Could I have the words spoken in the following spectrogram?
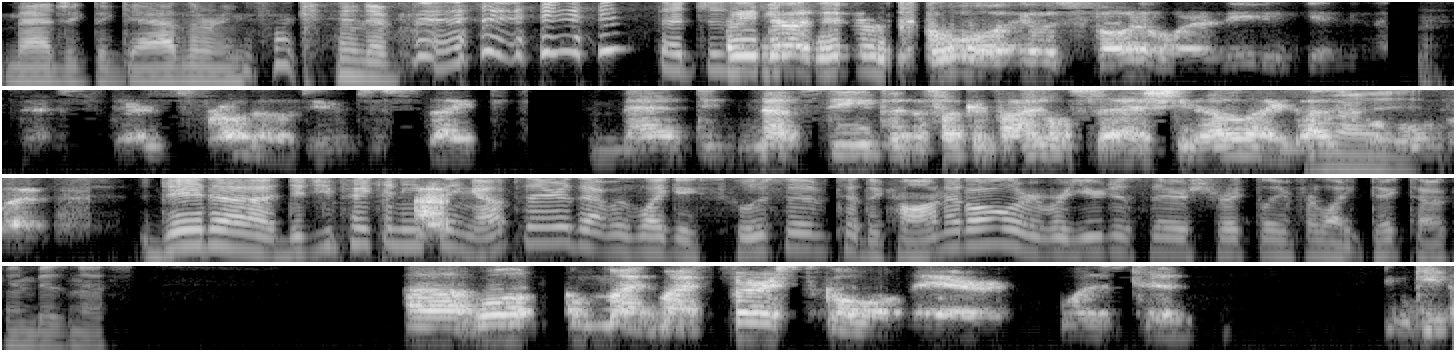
Magic the Gathering fucking event. that just. I mean, no, it was cool. It was photo worthy. There's, there's Frodo, dude. Just like mad nuts deep in a fucking vinyl sesh, you know? Like, that's right. cool, but. Did uh did you pick anything up there that was like exclusive to the con at all, or were you just there strictly for like dick token business? Uh, well, my my first goal there was to get,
